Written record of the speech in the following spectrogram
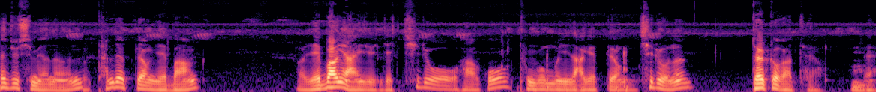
해주시면은 탄저병 예방 어, 예방이 아니죠 이제 치료하고 둥근무늬 낙엽병 치료는 될 것 같아요. 네.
